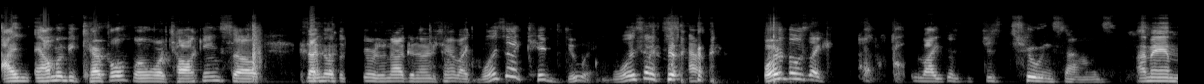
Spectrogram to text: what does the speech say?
I, I'm gonna be careful when we're talking. So, because I know the viewers are not gonna understand, like, what's that kid doing? What's that sound? what are those like, like just, just chewing sounds? I mean,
